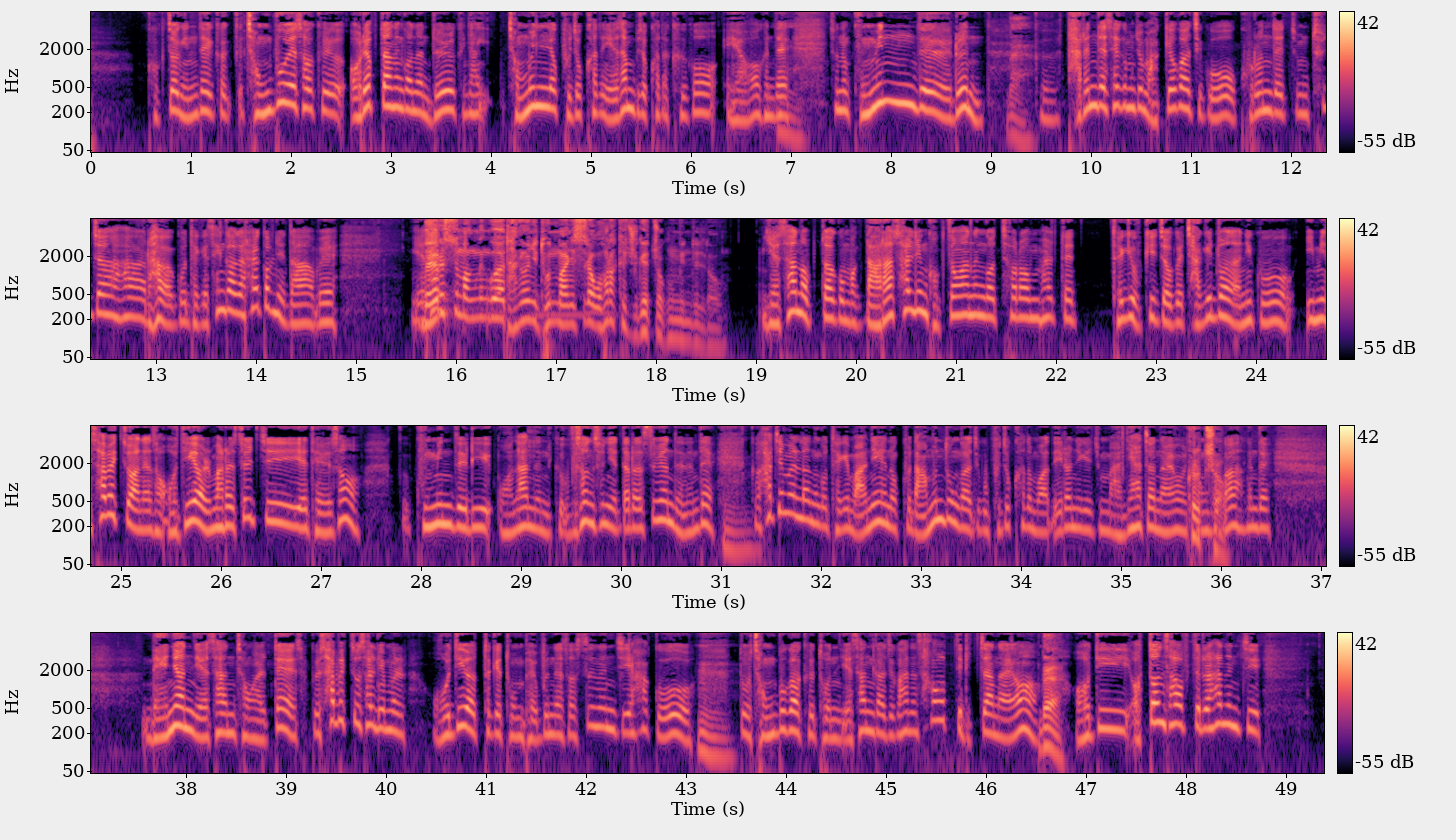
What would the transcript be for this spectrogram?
걱정인데 그 정부에서 그 어렵다는 거는 늘 그냥 전문 인력 부족하다, 예산 부족하다 그거예요. 근데 음. 저는 국민들은 네. 그 다른 데 세금 좀 아껴 가지고 그런 데 좀 투자하라고 되게 생각을 할 겁니다. 왜 예산, 메르스 막는 거야 당연히 돈 많이 쓰라고 허락해 주겠죠, 국민들도. 예산 없다고 막 나라 살림 걱정하는 것처럼 할 때 되게 웃기죠. 그 자기 돈 아니고 이미 400조 안에서 어디에 얼마를 쓸지에 대해서 그 국민들이 원하는 그 우선순위에 따라 쓰면 되는데 음. 그 하지 말라는 거 되게 많이 해놓고 남은 돈 가지고 부족하다 뭐하다 이런 얘기 좀 많이 하잖아요. 그렇죠. 정부가. 근데 내년 예산 정할 때 그 400조 살림을 어디에 어떻게 돈 배분해서 쓰는지 하고 음. 또 정부가 그 돈 예산 가지고 하는 사업들 있잖아요. 네. 어디 어떤 사업들을 하는지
